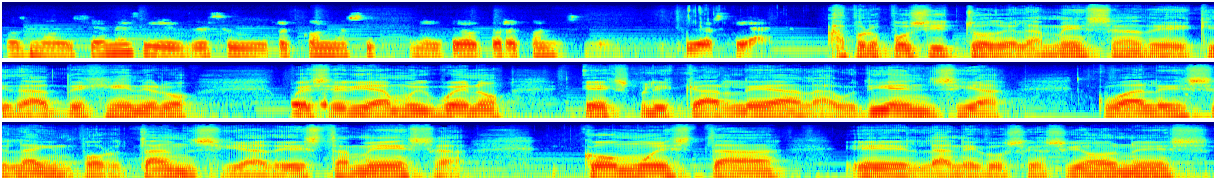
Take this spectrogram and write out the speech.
cosmovisiones y desde su reconocimiento, autorreconocimiento de diversidad. A propósito de la mesa de equidad de género, pues sería muy bueno explicarle a la audiencia cuál es la importancia de esta mesa, cómo está eh, las negociaciones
